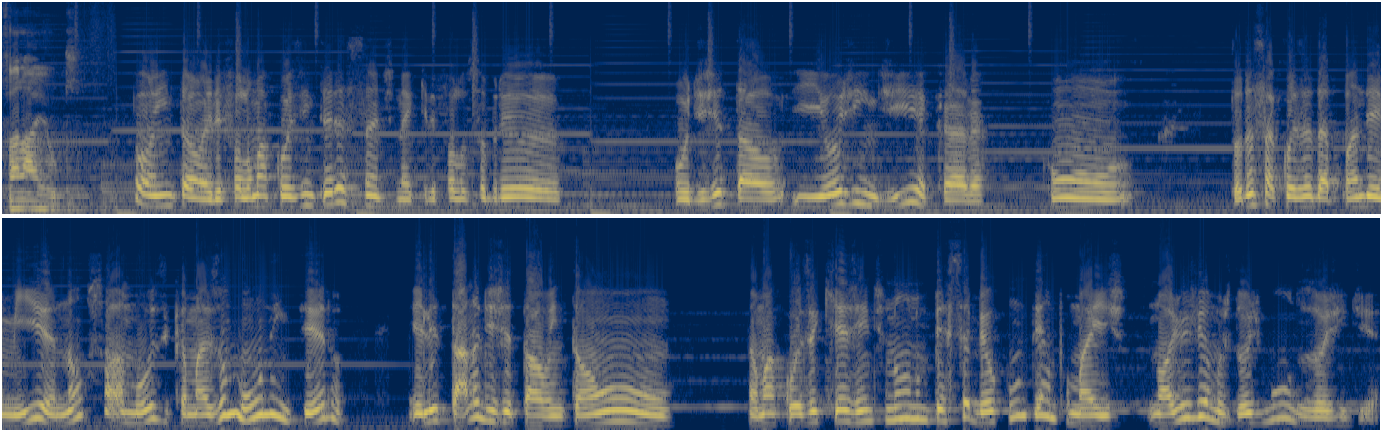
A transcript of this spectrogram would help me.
Fala, Elke. Bom, então, ele falou uma coisa interessante, né? Que ele falou sobre o, o digital. E hoje em dia, cara, com toda essa coisa da pandemia, não só a música, mas o mundo inteiro, ele tá no digital. Então, é uma coisa que a gente não, não percebeu com o tempo, mas nós vivemos dois mundos hoje em dia.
